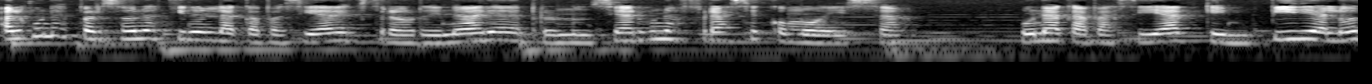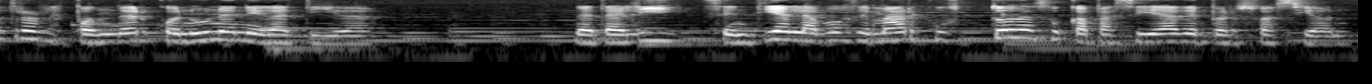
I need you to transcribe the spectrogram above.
Algunas personas tienen la capacidad extraordinaria de pronunciar una frase como esa, una capacidad que impide al otro responder con una negativa. Natalie sentía en la voz de Marcus toda su capacidad de persuasión.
